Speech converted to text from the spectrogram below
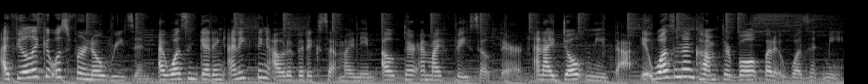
I feel like it was for no reason. I wasn't getting anything out of it except my name out there and my face out there, and I don't need that. It wasn't uncomfortable, but it wasn't me.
